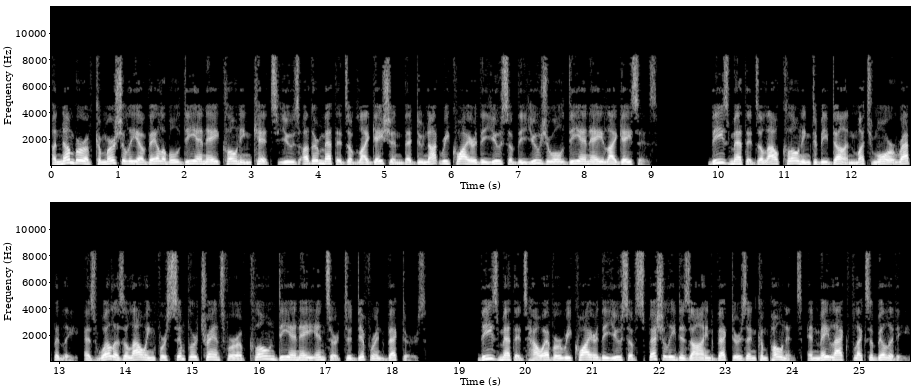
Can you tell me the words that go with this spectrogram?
A number of commercially available DNA cloning kits use other methods of ligation that do not require the use of the usual DNA ligases. These methods allow cloning to be done much more rapidly, as well as allowing for simpler transfer of cloned DNA insert to different vectors. These methods however require the use of specially designed vectors and components, and may lack flexibility.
